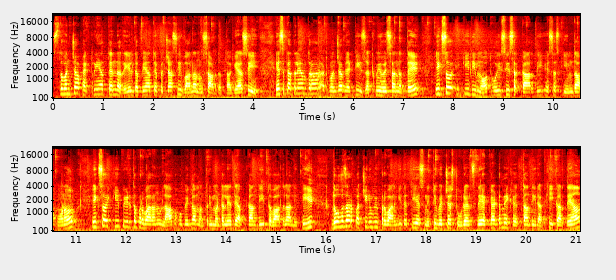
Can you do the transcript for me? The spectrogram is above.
57 ਫੈਕਟਰੀਆਂ 3 ਰੇਲ ਡੱਬਿਆਂ ਤੇ 85 ਵਾਹਨਾਂ ਨੂੰ ਸਾੜ ਦਿੱਤਾ ਗਿਆ ਸੀ। ਇਸ ਕਤਲੇਆਮ ਦੌਰਾਨ 58 ਵਿਅਕਤੀ ਜ਼ਖਮੀ ਹੋਏ ਸਨ ਅਤੇ 121 ਦੀ ਮੌਤ ਹੋਈ ਸੀ। ਸਰਕਾਰ ਦੀ ਇਸ ਸਕੀਮ ਦਾ ਹੁਣ 121 ਪੀੜਤ ਪਰਿਵਾਰਾਂ ਨੂੰ ਲਾਭ ਹੋਵੇਗਾ। ਮੰਤਰੀ ਮੰਡਲ ਨੇ ਅਧਿਆਪਕਾਂ ਦੀ ਤਬਾਦਲਾ ਨੀਤੀ 2025 ਨੂੰ ਵੀ ਪ੍ਰਵਾਨਗੀ ਦਿੱਤੀ। ਇਸ ਨੀਤੀ ਵਿੱਚ ਸਟੂਡੈਂਟਸ ਦੇ ਅਕੈਡਮਿਕ ਹਿੱਤਾਂ ਦੀ ਰਾਖੀ ਕਰਦਿਆਂ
